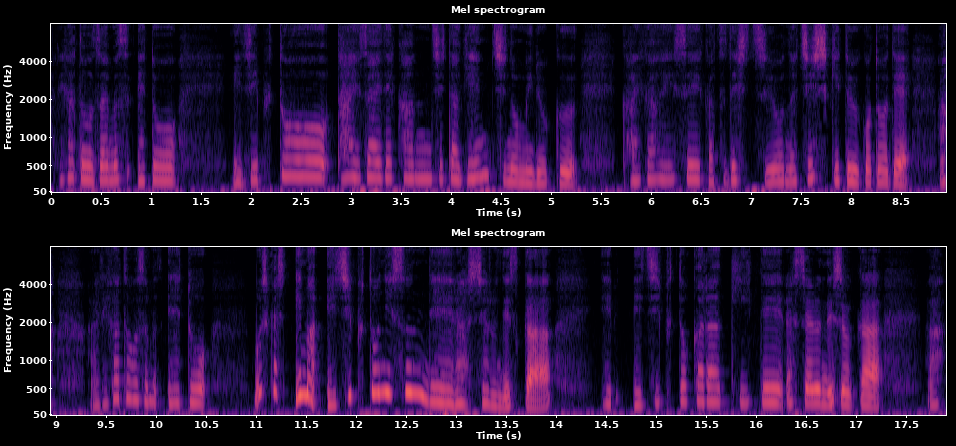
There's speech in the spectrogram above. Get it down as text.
ありがとうございます。えっ、と、エジプト滞在で感じた現地の魅力、海外生活で必要な知識ということで、あ、ありがとうございます。えっ、ー、と、もしかして今エジプトに住んでいらっしゃるんですか？エジプトから聞いていらっしゃるんでしょうか？あ、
